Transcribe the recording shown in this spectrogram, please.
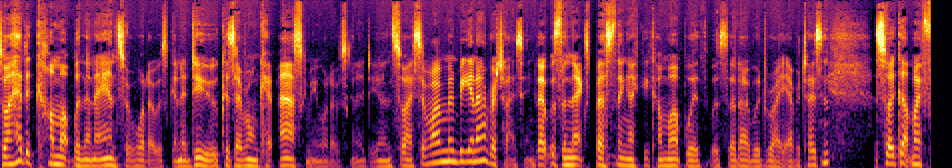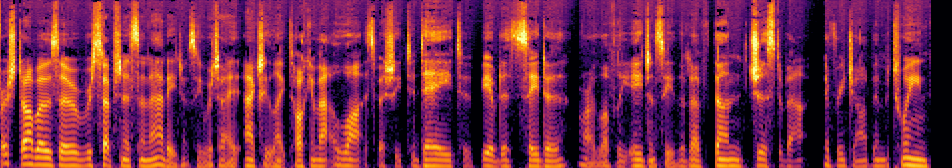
So I had to come up with an answer what I was going to do because everyone kept asking me what I was going to do. And so I said, well, I'm going to be in advertising. That was the next best thing I could come up with was that I would write advertising. So I got my first job. I was a receptionist in an ad agency, which I actually like talking about a lot, especially today to be able to say to our lovely agency that I've done just about every job in between.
